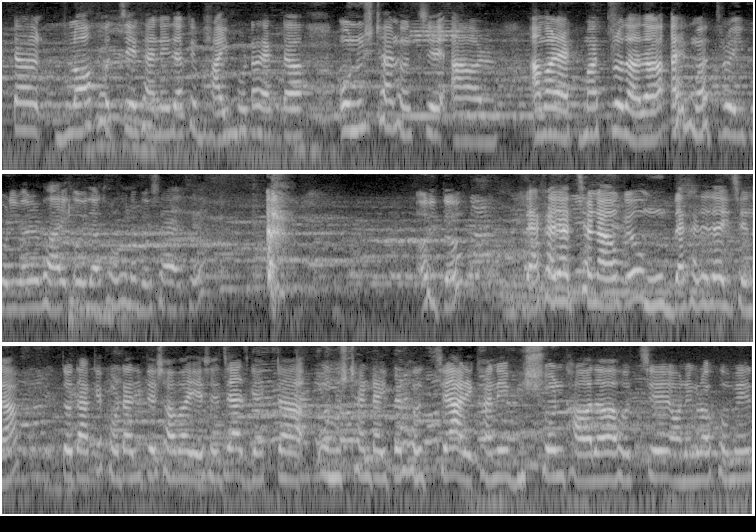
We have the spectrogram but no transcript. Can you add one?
একটা ব্লগ হচ্ছে এখানে, যাকে ভাই ফোটার একটা অনুষ্ঠান হচ্ছে। আর আমার একমাত্র দাদা, একমাত্র এই পরিবারের ভাই। ওই দেখো, ওখানে বসে আছে। ওই তো, দেখা যাচ্ছে না ওকেও, মুখ দেখাতে চাইছে না। তো তাকে ফোঁটা দিতে সবাই এসেছে। আজকে একটা অনুষ্ঠান টাইপের হচ্ছে আর এখানে ভীষণ খাওয়া দাওয়া হচ্ছে অনেক রকমের।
